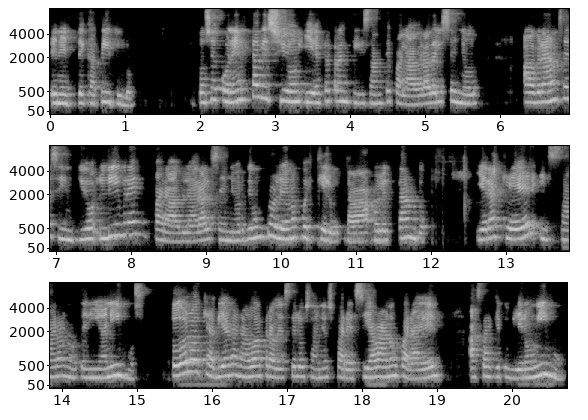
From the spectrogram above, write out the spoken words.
en este capítulo. Entonces, con esta visión y esta tranquilizante palabra del Señor, Abraham se sintió libre para hablar al Señor de un problema pues que lo estaba molestando. Y era que él y Sara no tenían hijos. Todo lo que había ganado a través de los años parecía vano para él hasta que tuviera un hijo.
